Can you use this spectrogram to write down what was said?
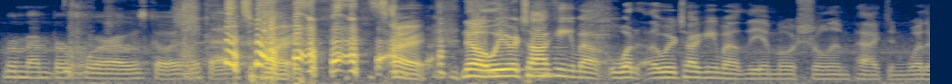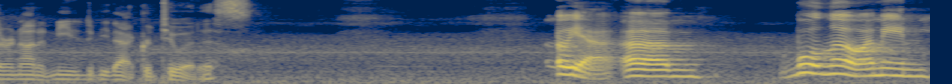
remember where I was going with that. sorry sorry no we were talking about what we were talking about the emotional impact and whether or not it needed to be that gratuitous Oh yeah. Um, well, no, I mean,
